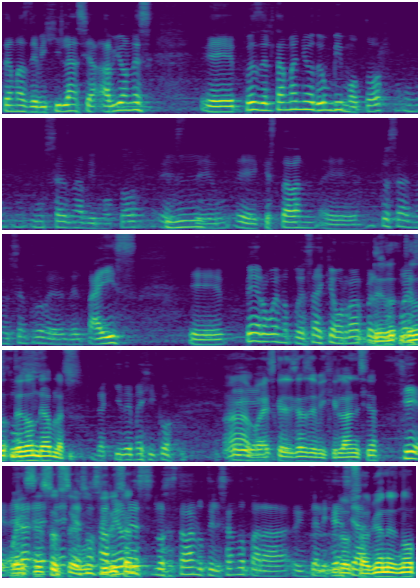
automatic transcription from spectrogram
temas de vigilancia, aviones eh, pues del tamaño de un bimotor, un, un Cessna bimotor, este, eh, que estaban eh, pues en el centro de- del país. Eh, pero bueno, pues hay que ahorrar ¿De, de- presupuestos. de dónde hablas? De aquí de México. Ah, Eh, es que decías de vigilancia. Sí, pues era- esos eh, se esos utilizan- aviones los estaban utilizando para inteligencia. Los aviones no,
